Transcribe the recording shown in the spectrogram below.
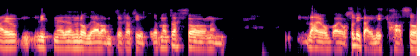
er jo litt mer en rolle jeg er vant til fra tidligere, på en måte. Så, men det var jo også litt deilig ikke ha så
